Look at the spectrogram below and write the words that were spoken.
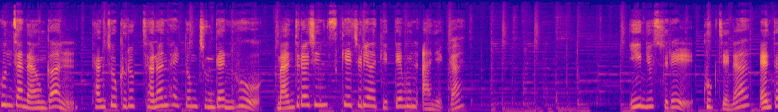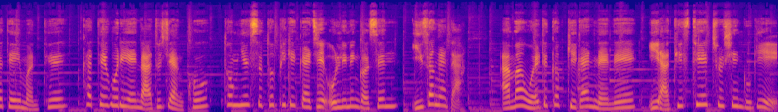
혼자 나온 건 당초 그룹 전원 활동 중단 후 만들어진 스케줄이었기 때문 아닐까? 이 뉴스를 국제나 엔터테인먼트 카테고리에 놔두지 않고 톱뉴스 토픽에까지 올리는 것은 이상하다. 아마 월드컵 기간 내내 이 아티스트의 출신국이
